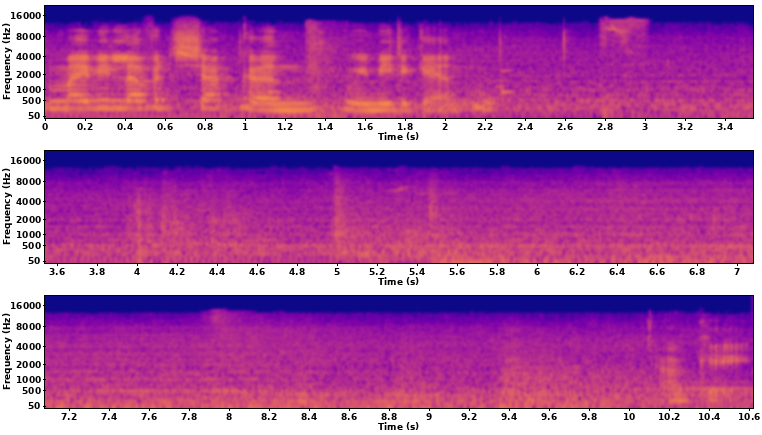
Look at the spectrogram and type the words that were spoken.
My beloved shotgun, we meet again. Okay.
